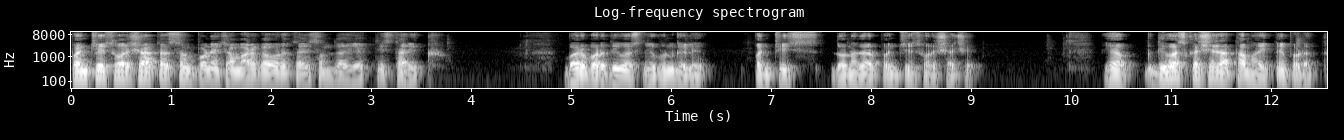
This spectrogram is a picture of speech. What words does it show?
पंचवीस वर्ष आता संपण्याच्या मार्गावरच आहे. समजा एकतीस तारीख भरभर दिवस निघून गेले. पंचवीस दोन हजार पंचवीस वर्षाचे. या दिवस कसे जाता माहीत नाही पडत.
